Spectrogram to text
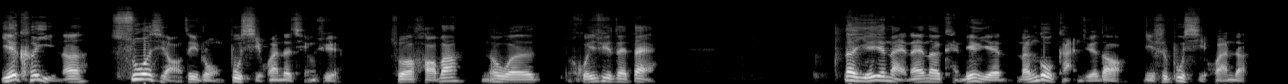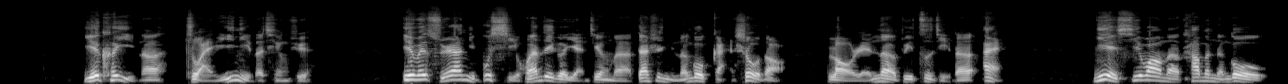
也可以呢缩小这种不喜欢的情绪，说：“好吧，那我回去再戴。”那爷爷奶奶呢，肯定也能够感觉到你是不喜欢的，也可以呢转移你的情绪，因为虽然你不喜欢这个眼镜呢，但是你能够感受到老人呢对自己的爱，你也希望呢他们能够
